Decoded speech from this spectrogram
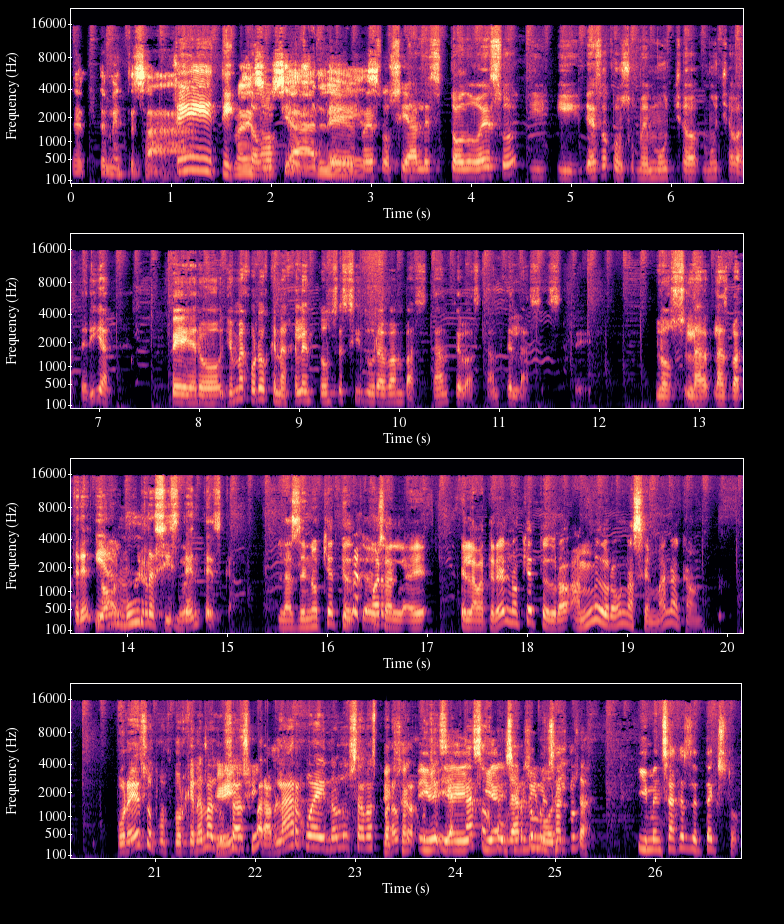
te, te metes a... Sí, TikTok, redes sociales. este, redes sociales, todo eso, y, y eso consume mucho, mucha batería. Pero yo me acuerdo que en aquel entonces sí duraban bastante, bastante las, este, los, la- las baterías, y No, eran muy resistentes, cabrón. Las de Nokia, te- o sea, la, eh, la batería del Nokia te duró, a mí me duró una semana, cabrón. Por eso, pues porque nada más lo usabas sí. para hablar, güey, no lo usabas para Exacto, otra cosa. y- si acaso y- y jugar mensajes- viborita. Y mensajes de texto.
